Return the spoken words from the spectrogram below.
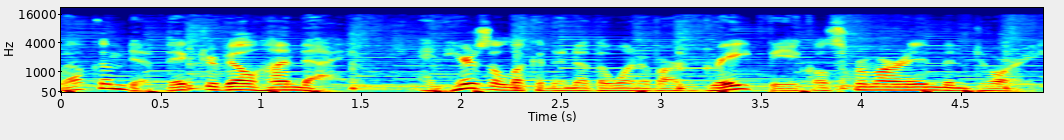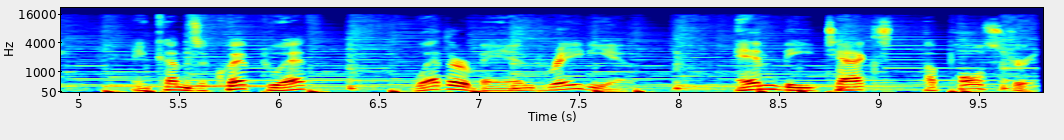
Welcome to Victorville Hyundai. And here's a look at another one of our great vehicles from our inventory. And comes equipped with Weatherband radio, MB-Tex upholstery,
